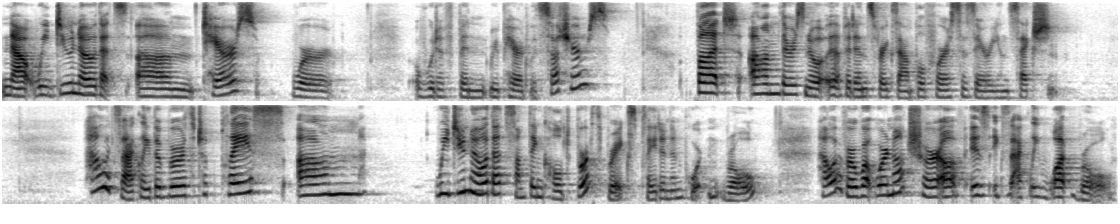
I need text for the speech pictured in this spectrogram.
Now, we do know that um, tears were would have been repaired with sutures, but um, there is no evidence, for example, for a cesarean section. How exactly the birth took place um, we do know that something called birth bricks played an important role. However, what we're not sure of is exactly what role.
